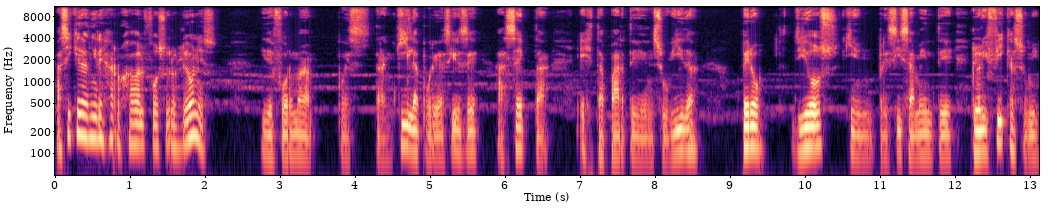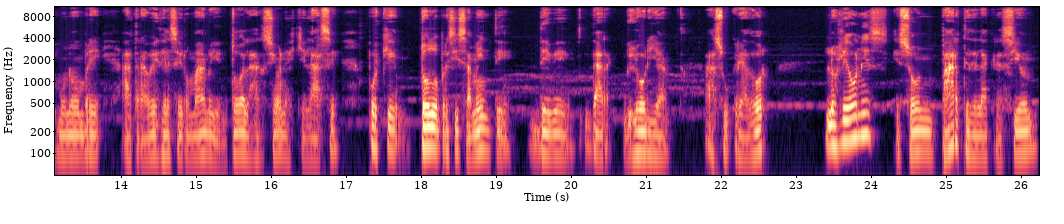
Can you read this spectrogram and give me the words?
Así que Daniel es arrojado al foso de los leones y de forma pues tranquila, podría decirse, acepta esta parte en su vida, pero Dios, quien precisamente glorifica su mismo nombre a través del ser humano y en todas las acciones que él hace, porque todo precisamente debe dar gloria a su creador. Los leones, que son parte de la creación,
